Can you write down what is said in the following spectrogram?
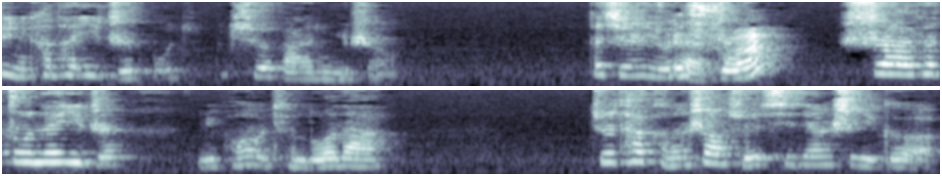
就你看他一直不缺乏女生，他其实有点哎是吗是啊，他中间一直女朋友挺多的，就是他可能上学期间是一个，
